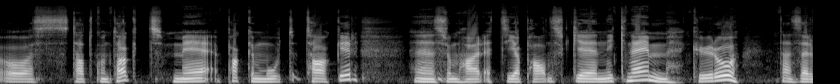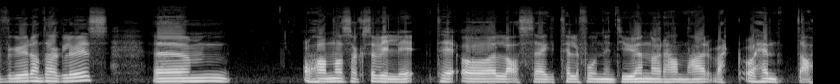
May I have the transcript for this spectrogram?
og tatt kontakt med pakkemottaker, eh, som har et japansk eh, nickname, Kuro. Tegneseriefigur, antakeligvis. Um, og han har sagt seg villig til å la seg telefonintervjue når han har vært og henta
